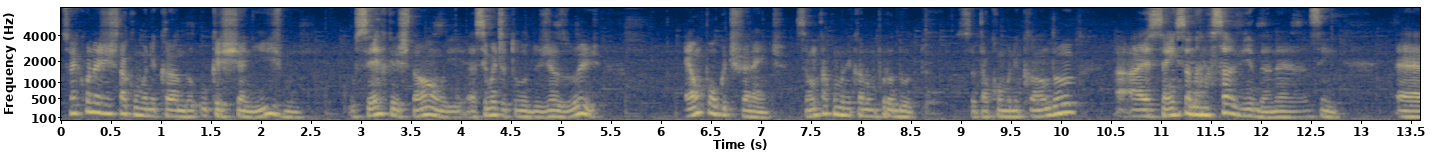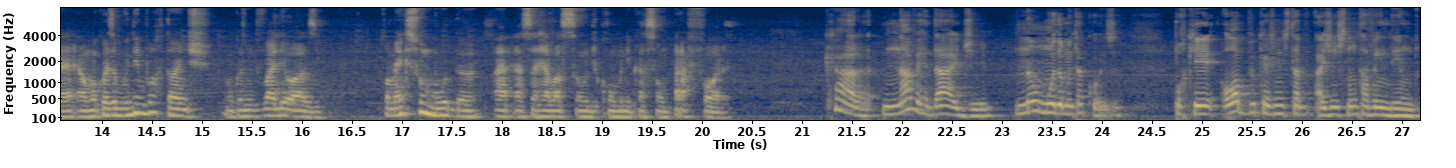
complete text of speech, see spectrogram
Só que quando a gente está comunicando o cristianismo, o ser cristão e, acima de tudo, Jesus, é um pouco diferente. Você não está comunicando um produto, você está comunicando a, a, essência da nossa vida, né? Assim, é, é uma coisa muito importante, uma coisa muito valiosa. Como é que isso muda a, essa relação de comunicação para fora? Cara, na verdade, não muda muita coisa. Porque óbvio que a gente, tá, a gente não tá vendendo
